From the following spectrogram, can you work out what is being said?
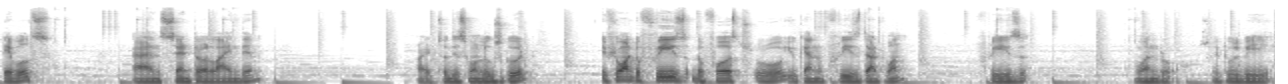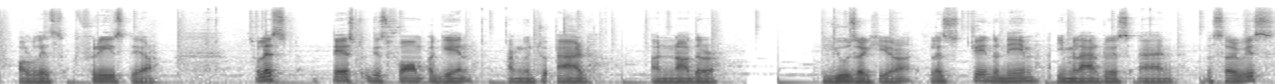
tables and center align them. Right, so this one looks good. If you want to freeze the first row, you can freeze that one. Freeze one row so it will be always freeze there. So let's test this form again. I'm going to add another user here. Let's change the name email address and the service.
